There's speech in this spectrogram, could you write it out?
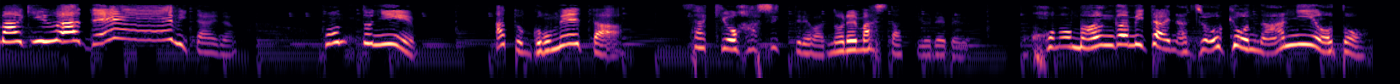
な間際でーみたいな。本当に、あと5メーター先を走ってれば乗れましたっていうレベル。この漫画みたいな状況何よと。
